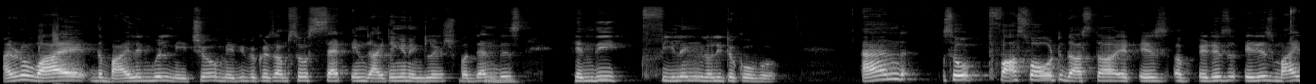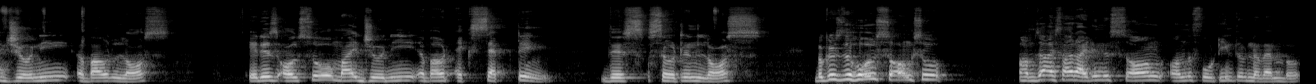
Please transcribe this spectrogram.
I don't know why the bilingual nature, maybe because I'm so set in writing in English, but then mm-hmm. this Hindi feeling really took over. And so fast forward to Dastaan, it is a, it is it is my journey about loss. It is also my journey about accepting this certain loss because the whole song. So Hamza, I started writing this song on the 14th of November.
